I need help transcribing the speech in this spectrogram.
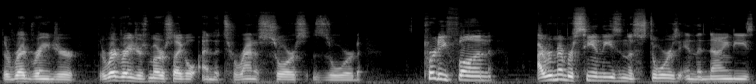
the Red Ranger, the Red Ranger's motorcycle, and the Tyrannosaurus Zord. Pretty fun. I remember seeing these in the stores in the 90s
